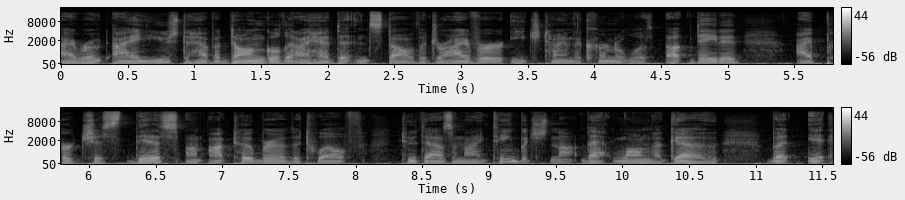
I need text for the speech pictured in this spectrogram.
I wrote, I used to have a dongle that I had to install the driver each time the kernel was updated. I purchased this on October the 12th, 2019, which is not that long ago, but it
